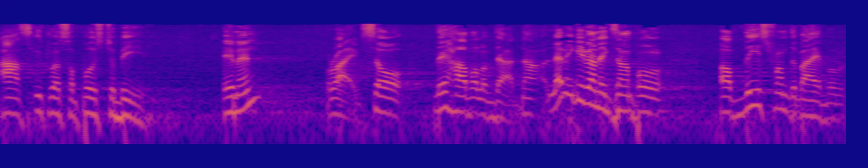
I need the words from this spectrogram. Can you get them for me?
as it was supposed to be. Amen? Right. So, they have all of that. Now, let me give you an example of this from the Bible.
